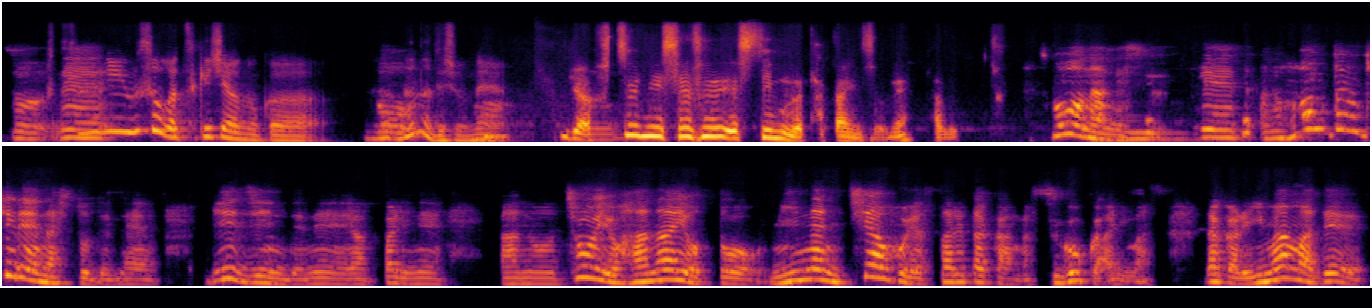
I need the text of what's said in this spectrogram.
そう普通に嘘がつけちゃうのか、ななんなんでしょうね。いや、普通にセルフエスティームが高いんですよね、多分。そうなんですよ。で、あの本当に綺麗な人でね、美人でね、やっぱりね、あの、蝶よ花よとみんなにちやほやされた感がすごくあります。だから今まで、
